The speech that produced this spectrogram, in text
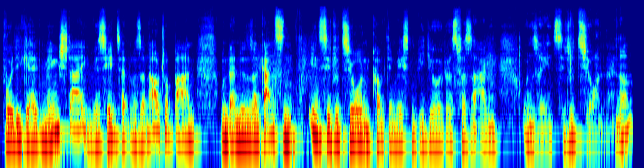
obwohl die Geldmengen steigen. Wir sehen es an unseren Autobahnen und an unseren ganzen Institutionen. Kommt im nächsten Video über das Versagen unserer Institutionen. Ne?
